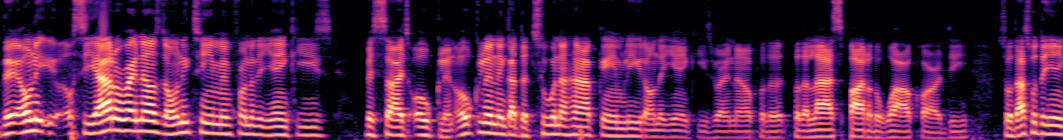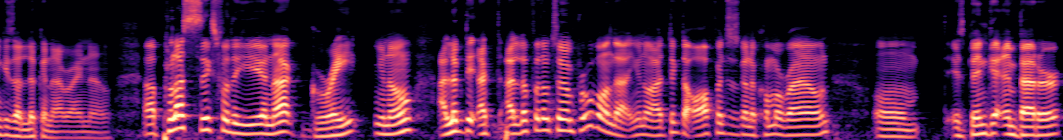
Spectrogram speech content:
They only Seattle right now is the only team in front of the Yankees besides Oakland. Oakland and got the two and a half game lead on the Yankees right now for the for the last spot of the wild card. D. So that's what the Yankees are looking at right now. Uh, plus six for the year, not great. You know, I looked at I, I look for them to improve on that. You know, I think the offense is gonna come around. Um, it's been getting better.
